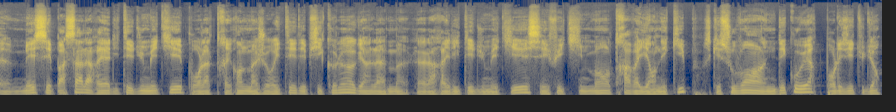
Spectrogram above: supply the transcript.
Euh, mais c'est pas ça la réalité du métier pour la très grande majorité des psychologues. Hein. La, la, réalité du métier, c'est effectivement travailler en équipe, ce qui est souvent une découverte pour les étudiants,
